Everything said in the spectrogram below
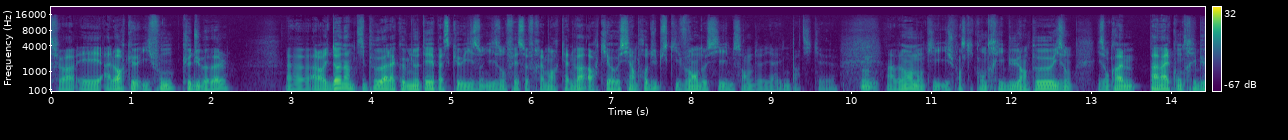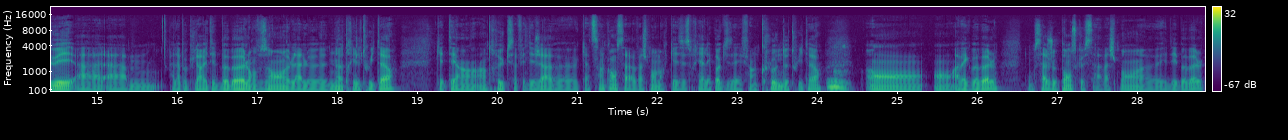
Tu vois, et alors qu'ils font que du Bubble. Euh, alors ils donnent un petit peu à la communauté parce qu'ils ont, ils ont fait ce framework Canva, alors qu'il y a aussi un produit, puisqu'ils vendent aussi, il me semble, il y a une partie qui est... Mmh. donc je pense qu'ils contribuent un peu. Ils ont, ils ont quand même pas mal contribué à, à, à la popularité de Bubble en faisant là, le Not Real Twitter qui était un, truc, ça fait déjà 4-5 euh, ans, ça a vachement marqué les esprits. À l'époque, ils avaient fait un clone de Twitter mm. en, avec Bubble. Donc ça, je pense que ça a vachement euh, aidé Bubble.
